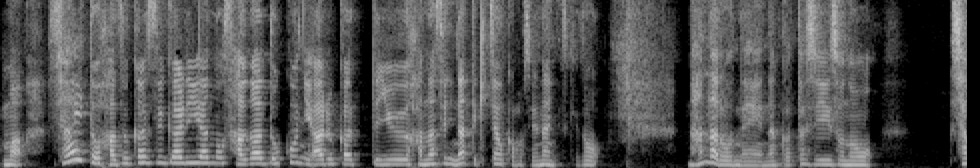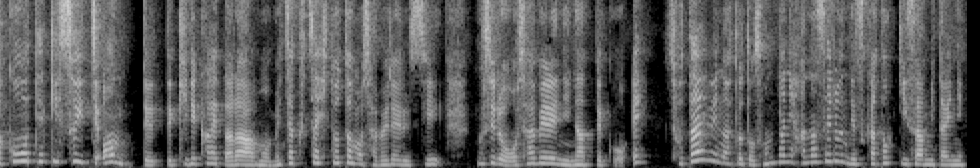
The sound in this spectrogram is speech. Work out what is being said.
まあ、シャイと恥ずかしがり屋の差がどこにあるかっていう話になってきちゃうかもしれないんですけど、なんだろうね、なんか私、その、社交的スイッチオンって言って切り替えたら、もうめちゃくちゃ人とも喋れるし、むしろおしゃべりになってこう、え、初対面の人とそんなに話せるんですかトッキーさんみたいに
